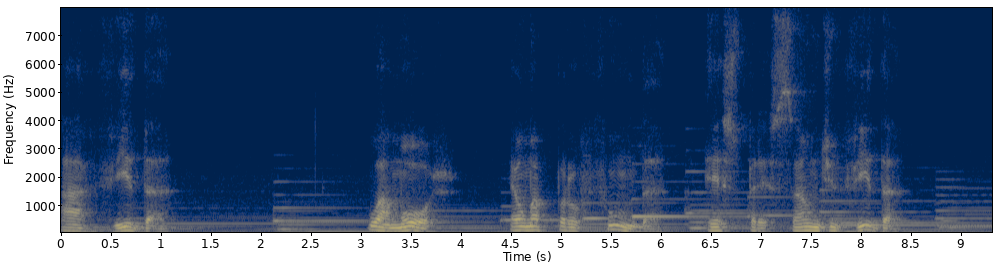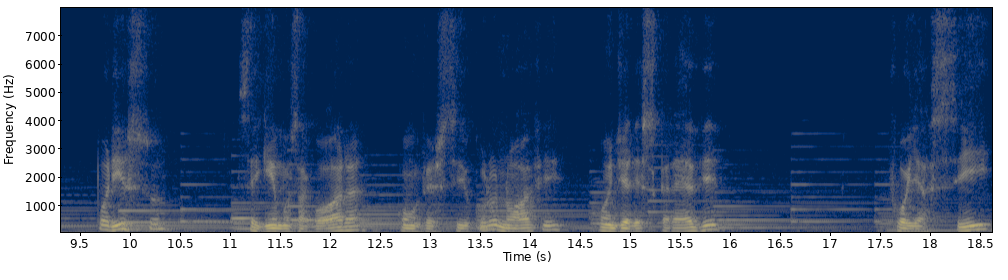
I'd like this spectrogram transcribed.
à vida. O amor é uma profunda expressão de vida. Por isso, seguimos agora com o versículo 9, onde ele escreve: Foi assim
